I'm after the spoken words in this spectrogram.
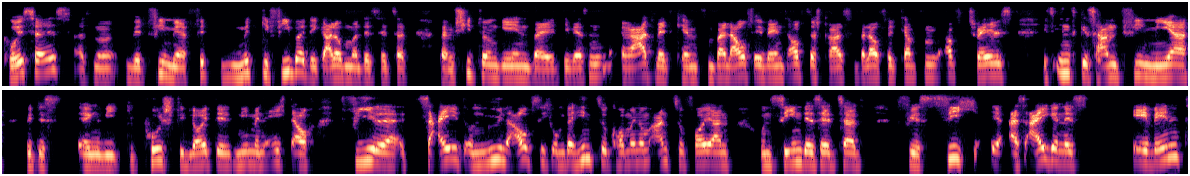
größer ist. Also man wird viel mehr fit mitgefiebert, egal ob man das jetzt hat beim Skitouren gehen, bei diversen Radwettkämpfen, bei Laufevents auf der Straße, bei Laufwettkämpfen auf Trails, ist insgesamt viel mehr, wird es irgendwie gepusht. Die Leute nehmen echt auch viel Zeit und Mühen auf sich, um dahin zu kommen, um anzufeuern und sehen das jetzt halt für sich als eigenes Event,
